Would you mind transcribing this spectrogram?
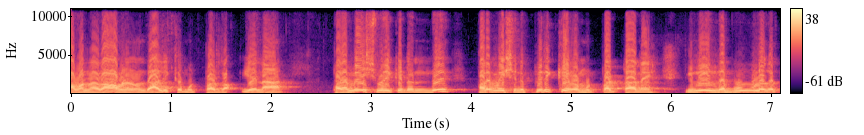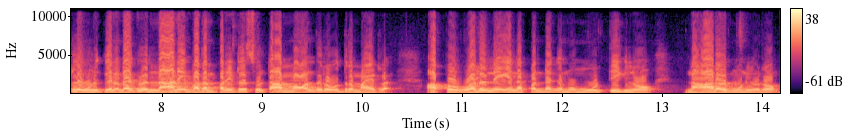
அவனை ராவணன் வந்து அழிக்க முற்படுறான் ஏன்னா பரமேஸ்வரி கிட்ட இருந்து பரமேஸ்வரனை பிரிக்க முற்பட்டானே. இனி இந்த பூ உலகத்துல உனக்கு என்ன நடக்குது நானே வதம் பண்ணிடுறேன் சொல்லிட்டு அம்மா வந்து ரௌத்ரம் ஆயிடுறா. அப்போ உடனே என்ன பண்றாங்க? மும்மூர்த்திகளும் நாரத முனிவரும்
